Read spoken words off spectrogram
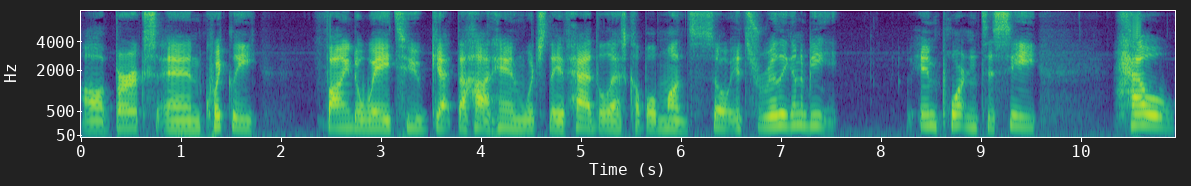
uh, Burks and Quickley find a way to get the hot hand which they've had the last couple of months. So it's really going to be important to see how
